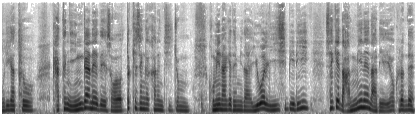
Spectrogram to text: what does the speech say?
우리가 또 같은 인간에 대해서 어떻게 생각하는지 좀 고민하게 됩니다. 6월 20일이 세계 난민의 날이에요. 그런데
